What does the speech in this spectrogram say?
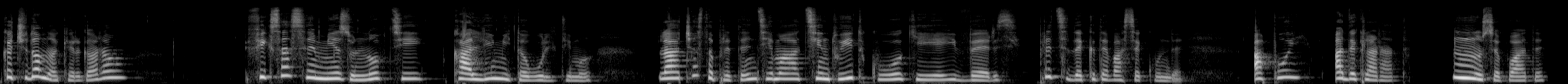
căci doamna Kergaran fixase miezul nopții ca limită ultimă. La această pretenție m-a țintuit cu ochii ei verzi, preț de câteva secunde. Apoi a declarat, nu se poate,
